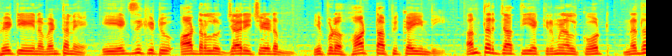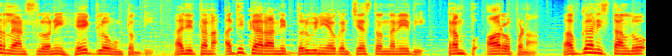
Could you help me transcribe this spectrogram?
భేటీ అయిన వెంటనే ఈ ఎగ్జిక్యూటివ్ ఆర్డర్లు జారీ చేయడం ఇప్పుడు హాట్ టాపిక్ అయింది. అంతర్జాతీయ క్రిమినల్ కోర్ట్ నెదర్లాండ్స్లోని హేగ్లో ఉంటుంది. అది తన అధికారాన్ని దుర్వినియోగం చేస్తోందనేది ట్రంప్ ఆరోపణ. ఆఫ్ఘనిస్తాన్లో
